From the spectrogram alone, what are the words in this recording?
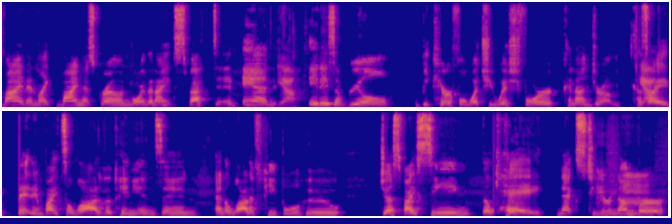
mine and like mine has grown more than I expected. And yeah, it is a real be careful what you wish for conundrum because yeah. I it invites a lot of opinions in and a lot of people who just by seeing the K next to your mm-hmm. number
